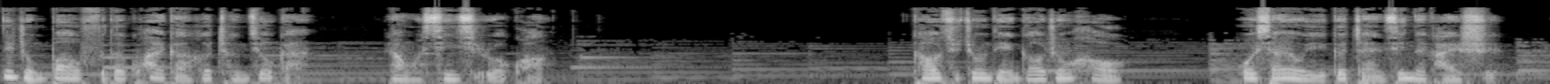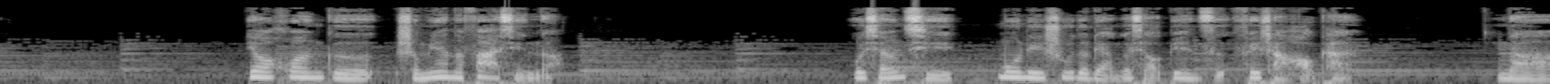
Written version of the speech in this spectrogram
那种报复的快感和成就感，让我欣喜若狂。考取重点高中后，我想有一个崭新的开始。要换个什么样的发型呢？我想起茉莉梳的两个小辫子非常好看，那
